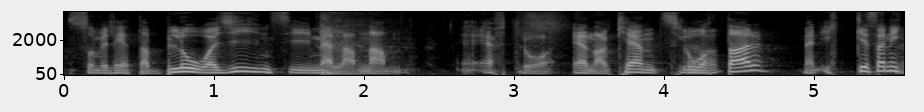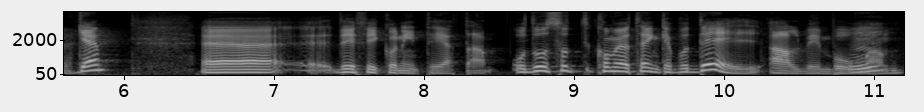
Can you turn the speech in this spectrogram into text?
som vill heta Blå Jeans i mellannamn. Eh, Efter då en av Kents Ja. låtar, men icke sa Nicke. Eh, det fick hon inte heta. Och då så kommer jag att tänka på dig, Albin Boman.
